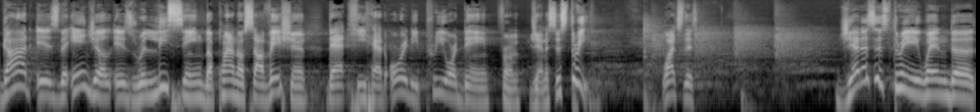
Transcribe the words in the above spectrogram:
God is, the angel is releasing the plan of salvation that he had already preordained from Genesis 3. Watch this. Genesis 3, when the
